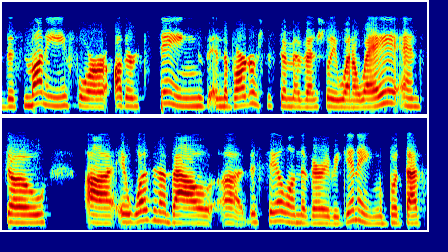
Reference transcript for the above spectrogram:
this money for other things and the barter system eventually went away and so uh, it wasn't about uh, the sale in the very beginning but that's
